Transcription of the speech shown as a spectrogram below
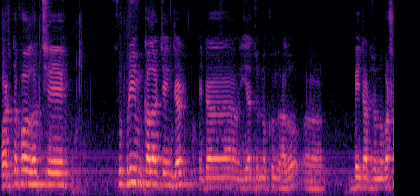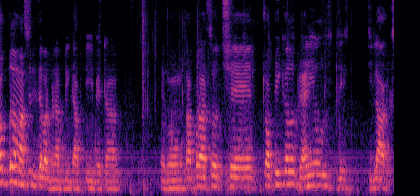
ফার্স্ট অফ অল হচ্ছে সুপ্রিম কালার চেঞ্জার এটা ইয়ার জন্য খুবই ভালো বেটার জন্য বা সবগুলো মাছই দিতে পারবেন আপনি গাপি বেটা। এবং তারপর আছে হচ্ছে ট্রপিক্যাল গ্র্যানিউলস ডিলাক্স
